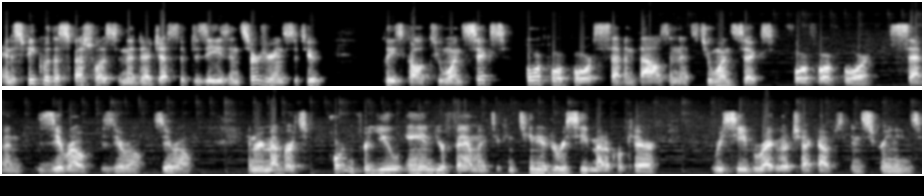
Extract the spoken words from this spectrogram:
And to speak with a specialist in the Digestive Disease and Surgery Institute, please call 216 444 7000. That's 216 444 7000. And remember, it's important for you and your family to continue to receive medical care receive regular checkups and screenings.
